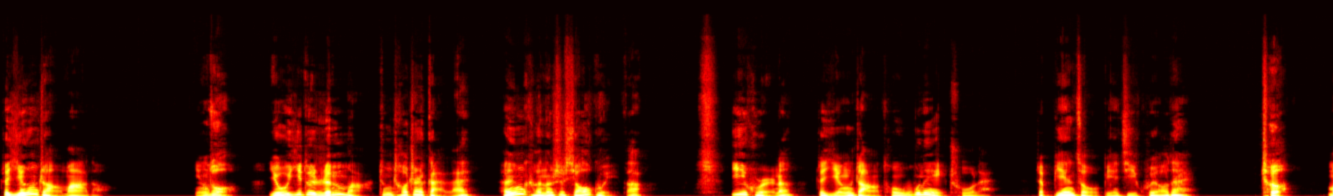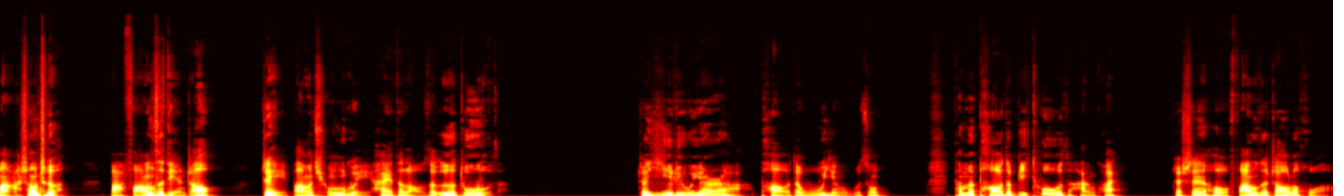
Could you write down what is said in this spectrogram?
这营长骂道：“营座，有一队人马正朝这儿赶来，很可能是小鬼子。”一会儿呢，这营长从屋内出来。这边走边系裤腰带，撤，马上撤，把房子点着。这帮穷鬼害得老子饿肚子。这一溜烟儿啊，跑得无影无踪。他们跑得比兔子还快。这身后房子着了火，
